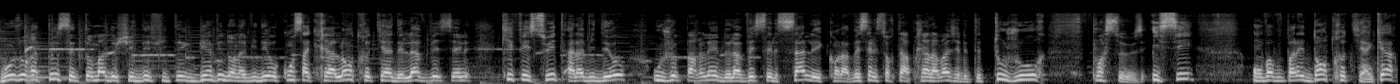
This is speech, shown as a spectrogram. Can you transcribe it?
Bonjour à tous, c'est Thomas de chez DefiTech. Bienvenue dans la vidéo consacrée à l'entretien des lave-vaisselle qui fait suite à la vidéo où je parlais de la vaisselle sale et quand la vaisselle sortait après un lavage, elle était toujours poisseuse. Ici, on va vous parler d'entretien car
